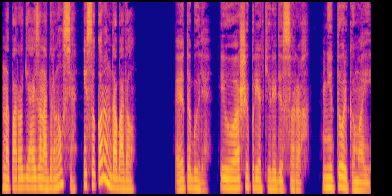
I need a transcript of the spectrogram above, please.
На пороге Айзен обернулся и с укором добавил. «Это были и ваши предки, леди Сарах, не только мои».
